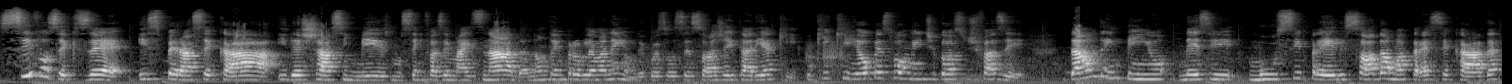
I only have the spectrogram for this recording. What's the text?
Se você quiser esperar secar e deixar assim mesmo, sem fazer mais nada, não tem problema nenhum. Depois você só ajeitaria aqui. O que, que eu pessoalmente gosto de fazer? dá um tempinho nesse mousse para ele só dar uma pré-secada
